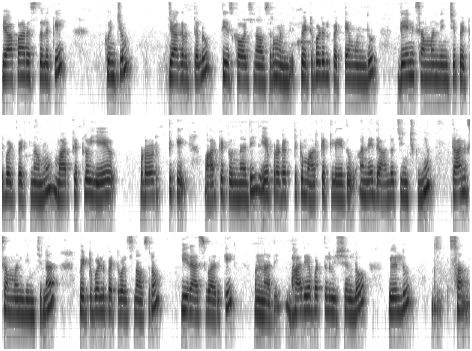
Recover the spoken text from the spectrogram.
వ్యాపారస్తులకి కొంచెం జాగ్రత్తలు తీసుకోవాల్సిన అవసరం ఉంది. పెట్టుబడులు పెట్టే ముందు దేనికి సంబంధించి పెట్టుబడి పెడుతున్నాము? మార్కెట్లో ఏ ప్రోడక్ట్కి మార్కెట్ ఉన్నది? ఏ ప్రోడక్ట్కి మార్కెట్ లేదు అనేది ఆలోచించుకుని దానికి సంబంధించిన పెట్టుబడులు పెట్టవలసిన అవసరం ఈ రాశి వారికి ఉన్నది. భార్యాభర్తల విషయంలో వీళ్ళు స-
